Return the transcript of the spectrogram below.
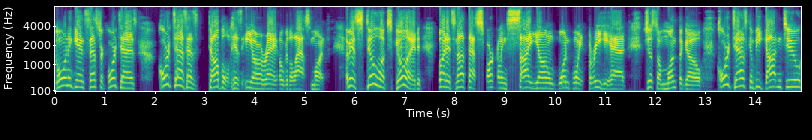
going against Nestor Cortes. Cortes has doubled his ERA over the last month. I mean, it still looks good, but it's not that sparkling Cy Young 1.3 he had just a month ago. Cortes can be gotten to,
